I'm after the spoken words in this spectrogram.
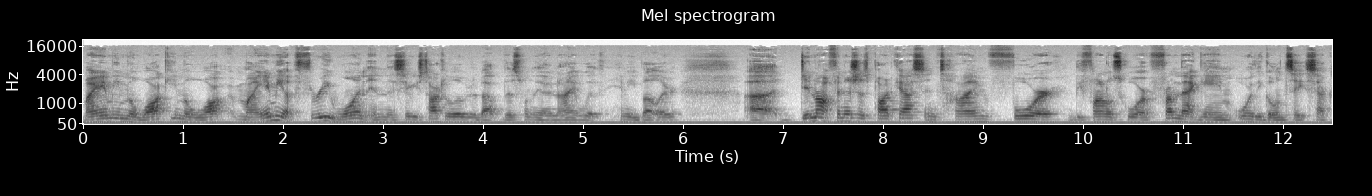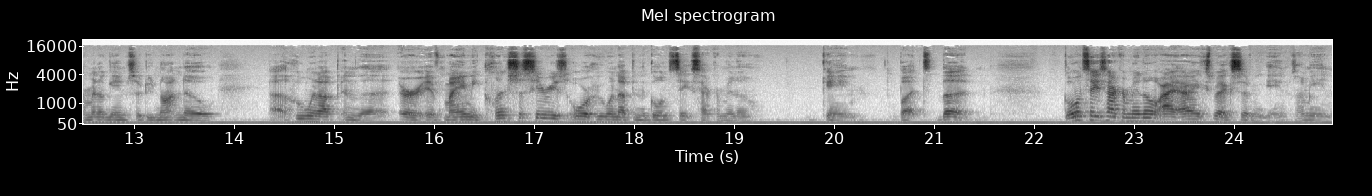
Miami, Milwaukee, Milwaukee, Miami up three one in the series. Talked a little bit about this one the other night with Jimmy Butler. Uh, did not finish this podcast in time for the final score from that game or the Golden State Sacramento game, so do not know uh, who went up in the or if Miami clinched the series or who went up in the Golden State Sacramento game. But the Golden State Sacramento, I, I expect seven games. I mean,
